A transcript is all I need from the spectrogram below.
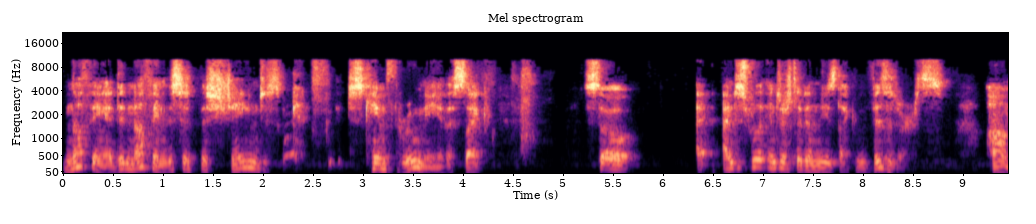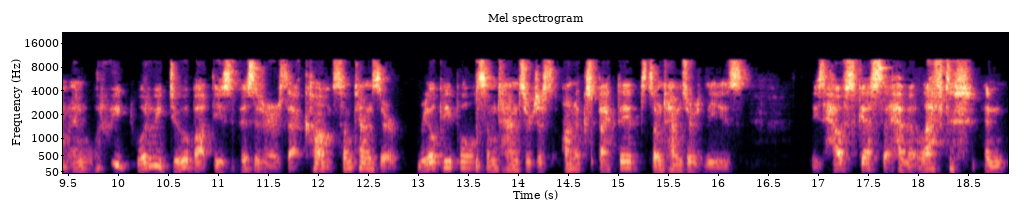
nothing. I did nothing. This is the shame just just came through me. This like, so I, I'm just really interested in these like visitors. Um, and what do we what do we do about these visitors that come? Sometimes they're real people. Sometimes they're just unexpected. Sometimes they're these these house guests that haven't left, and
